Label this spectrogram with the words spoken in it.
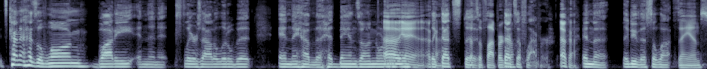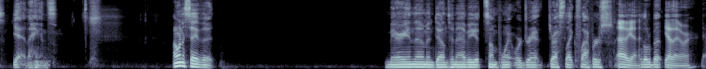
It's kind of has a long body and then it flares out a little bit, and they have the headbands on normally. Oh yeah, yeah. Okay. Like that's the that's a flapper girl. that's a flapper, okay. and the they do this a lot. The hands. Yeah, the hands. I want to say that Mary and them in Downton Abbey at some point were dra- dressed like flappers Oh yeah, a little bit. yeah they are. Yeah.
